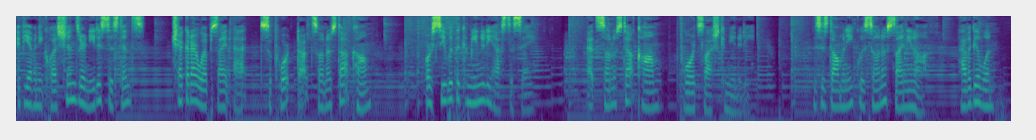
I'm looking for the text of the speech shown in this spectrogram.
If you have any questions or need assistance, check out our website at support.sonos.com or see what the community has to say at sonos.com forward slash community. This is Dominique with Sonos signing off. Have a good one.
